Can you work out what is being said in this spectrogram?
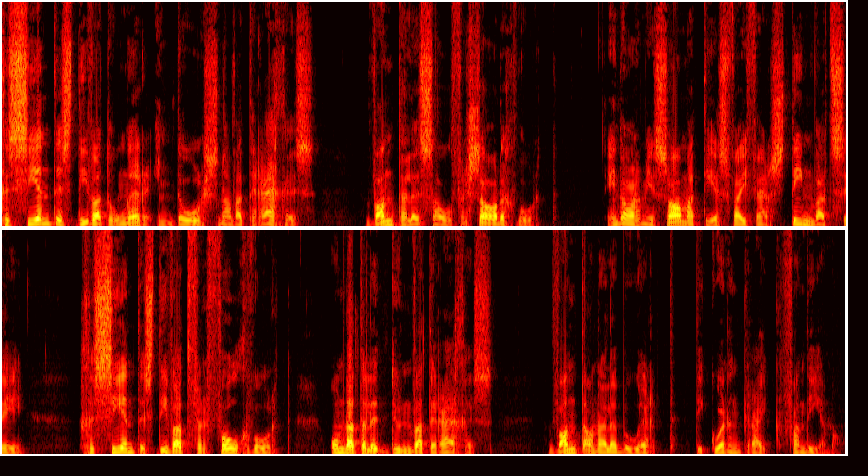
Geseënd is die wat honger en dors na wat reg is, want hulle sal versadig word. En daarmee saam Matteus 5 vers 10 wat sê: Geseënd is die wat vervolg word omdat hulle doen wat reg is, want aan hulle behoort die koninkryk van die hemel.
